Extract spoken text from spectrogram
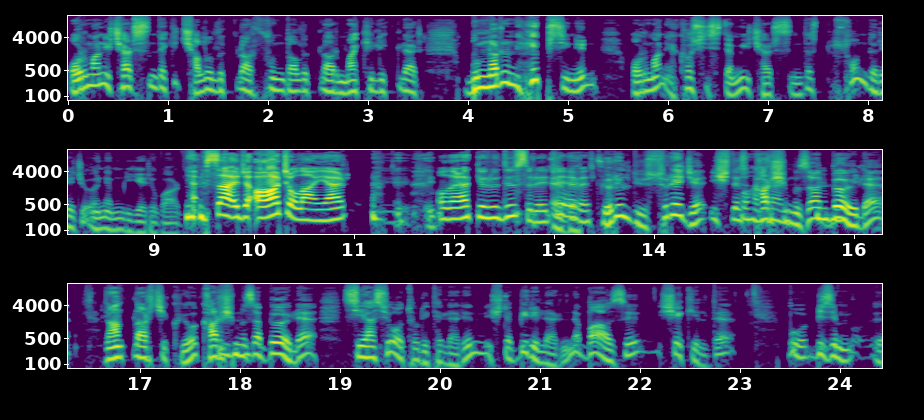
orman içerisindeki çalılıklar, fundalıklar, makilikler bunların hepsinin orman ekosistemi içerisinde son derece önemli yeri vardır. Yani sadece ağaç olan yer olarak görüldüğü sürece evet, evet. Görüldüğü sürece işte Bu karşımıza haber. böyle rantlar çıkıyor. Karşımıza böyle siyasi otoritelerin işte birilerine bazı şekilde bu bizim e,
